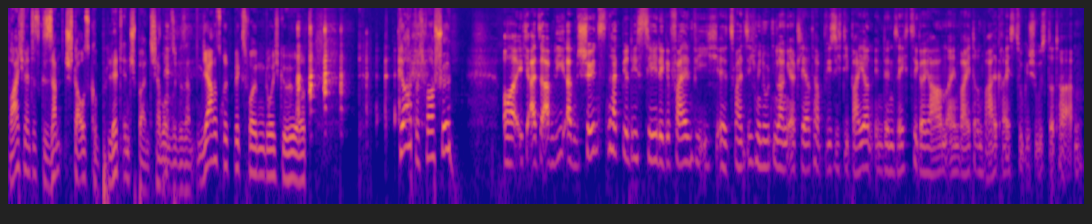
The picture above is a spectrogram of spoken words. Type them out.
war ich während des gesamten Staus komplett entspannt. Ich habe unsere gesamten Jahresrückblicksfolgen durchgehört. ja, das war schön. Oh, ich, also am, am schönsten hat mir die Szene gefallen, wie ich äh, 20 Minuten lang erklärt habe, wie sich die Bayern in den 60er Jahren einen weiteren Wahlkreis zugeschustert haben.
